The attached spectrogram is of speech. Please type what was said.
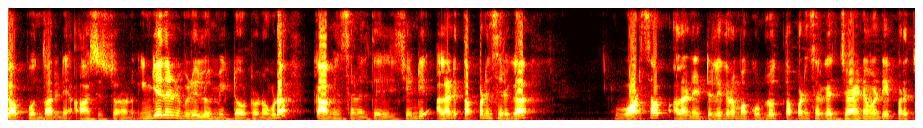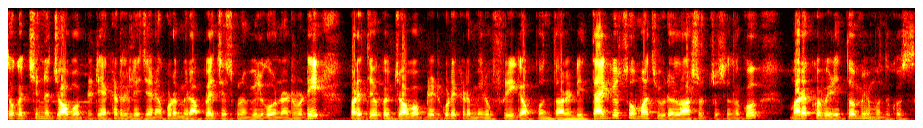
జాబ్ పొందాలని ఆశిస్తున్నాను. ఇంకేదైనా వీడియోలో మీకు డౌట్ ఉన్నా కూడా కామెంట్స్ అనేది తెలియజేయండి. అలానే తప్పనిసరిగా వాట్సాప్ అలానే టెలిగ్రామ్ అకౌంట్లో తప్పనిసరిగా జాయిన్ అవ్వండి. ప్రతి ఒక్క చిన్న జాబ్ అప్డేట్ ఎక్కడ రిలీజ్ అయినా కూడా మీరు అప్లై చేసుకునే వీలుగా ఉన్నటువంటి ప్రతి ఒక్క జాబ్ అప్డేట్ కూడా ఇక్కడ మీరు ఫ్రీగా పొందుతారండి. Thank you so much video last చూసేందుకు మరొక వీడియోతో మేము ముందుకు వస్తాం.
